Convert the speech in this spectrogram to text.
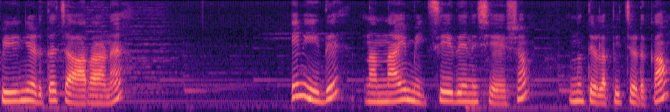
പിഴിഞ്ഞെടുത്ത ചാറാണ്. ഇനി ഇത് നന്നായി മിക്സ് ചെയ്തതിന് ശേഷം ഒന്ന് തിളപ്പിച്ചെടുക്കാം.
